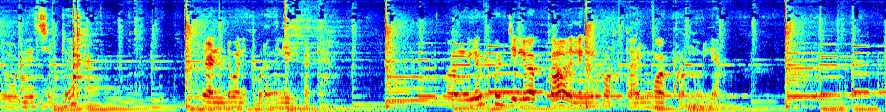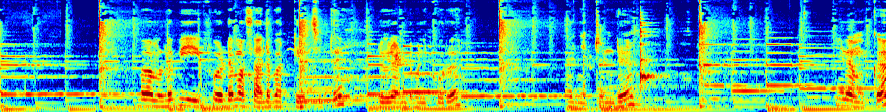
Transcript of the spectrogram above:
മൂടി വെച്ചിട്ട് രണ്ട് മണിക്കൂർ അങ്ങനെ ഇരിക്കട്ടെ. അല്ലെങ്കിൽ ഫ്രിഡ്ജിൽ വെക്കാം അതല്ലെങ്കിൽ പുറത്തായാലും കുഴപ്പമൊന്നുമില്ല. അപ്പോൾ നമ്മുടെ ബീഫുടെ മസാല പരട്ടി വെച്ചിട്ട് ഒരു രണ്ട് മണിക്കൂർ കഴിഞ്ഞിട്ടുണ്ട്. ഇനി നമുക്ക്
